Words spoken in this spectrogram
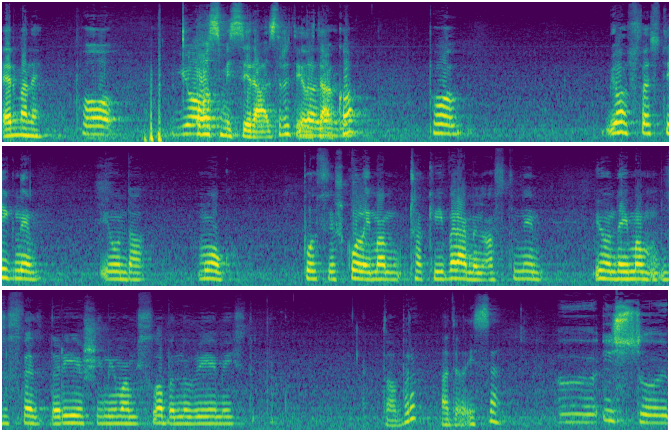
Ermane? Po... Jo... Osmi si razred, je li tako? Da. Po... Ja sve stignem i onda mogu. Poslije škole imam čak i vremena ostanem i onda imam za sve da riješim, imam i slobodno vrijeme isto tako. Dobro. Adelisa? E, isto,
